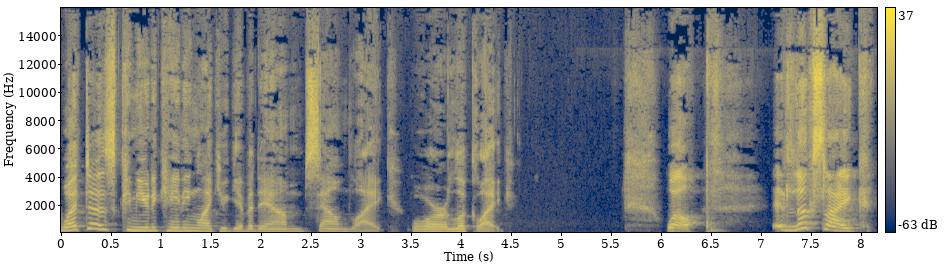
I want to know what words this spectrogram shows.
What does communicating like you give a damn sound like or look like? Well, it looks like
